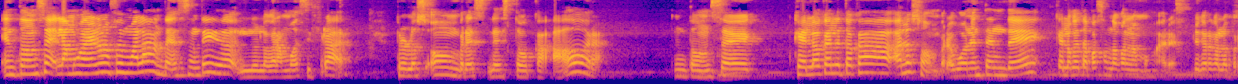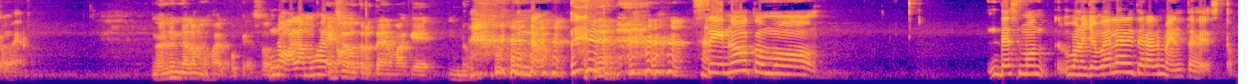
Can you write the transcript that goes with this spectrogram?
Entonces, las mujeres no nos fuimos adelante en ese sentido, lo logramos descifrar, pero los hombres les toca ahora. Entonces, ¿qué es lo que le toca a los hombres? Bueno, entender qué es lo que está pasando con las mujeres. Yo creo que es lo primero. No entendí a la mujer porque eso. No, a la mujer Eso no. es otro tema que no. sino como desmon- bueno yo voy a leer literalmente esto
